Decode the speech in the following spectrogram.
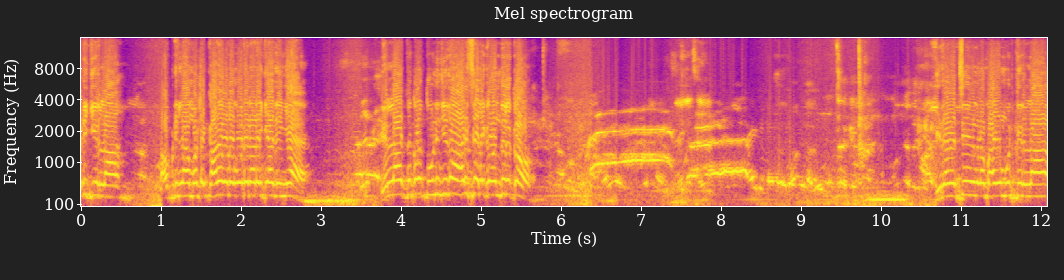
ஒடுக்கிடலாம். அப்படிலாம் மட்டும் கனவுல கூட நினைக்காதீங்க. எல்லாத்துக்கும் துணிஞ்சுதான் அரசியலுக்கு வந்திருக்கோம். இதை வச்சு இவங்களை பயமுறுத்திடலாம்.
